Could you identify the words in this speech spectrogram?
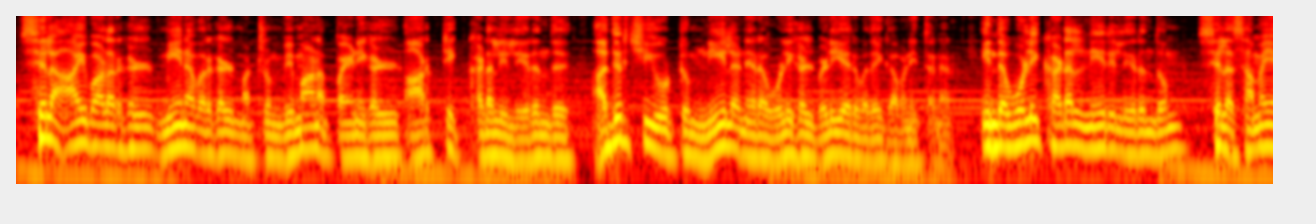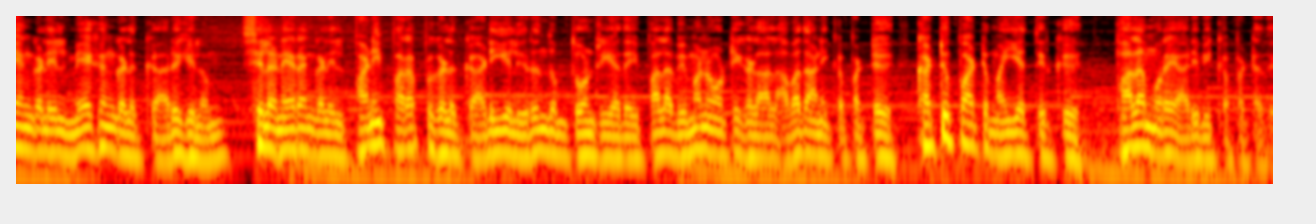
சில ஆய்வாளர்கள் மீனவர்கள் மற்றும் விமானப் பயணிகள் ஆர்க்டிக் கடலில் இருந்து அதிர்ச்சியூட்டும் நீல நிற ஒளிகள் வெளியேறுவதை கவனித்தனர். இந்த ஒளி கடல் நீரில் இருந்தும் சில சமயங்களில் மேகங்களுக்கு அருகிலும் சில நேரங்களில் பனிப்பரப்புகளுக்கு அடியில் இருந்தும் தோன்றியதை பல விமனோட்டிகளால் அவதானிக்கப்பட்டு கட்டுப்பாட்டு மையத்திற்கு பல முறை அறிவிக்கப்பட்டது.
